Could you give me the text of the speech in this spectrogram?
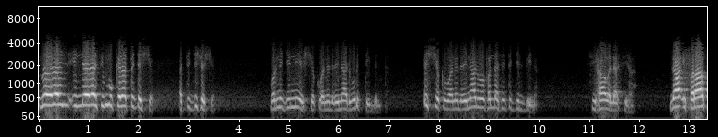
ما اللي ري سموك لا تجشك التجش الشك ورني جني الشك وأنا العناد ورتي بنت وأنا العناد وفلاسي تجل بينا سها ولا سها لا إفراط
